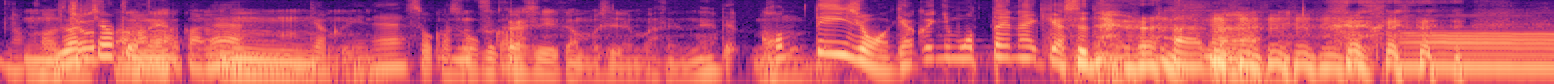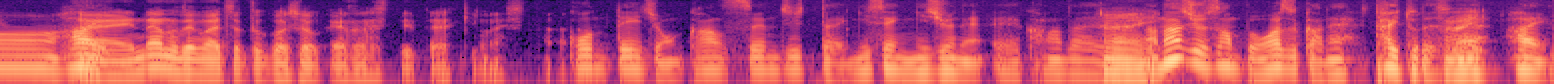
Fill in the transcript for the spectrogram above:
なんかちょっとねなんかね、うん。逆にね。そうかそうか。難しいかもしれませんね。で。うん。コンテージョンは逆にもったいない気がするんだけどなは、はい。い、なので、まあ、ちょっとご紹介させていただきました。コンテージョン感染実態2020年、えーカナダ映はい。画73分わずかねタイトですね、はい。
